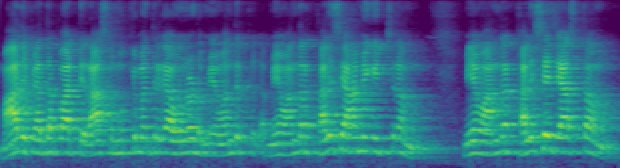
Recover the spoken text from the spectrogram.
మాది పెద్ద పార్టీ రాష్ట్ర ముఖ్యమంత్రిగా ఉన్నాడు. మేమందరం మేమందరం కలిసి హామీకి ఇచ్చినాం. మేము అందరం కలిసే చేస్తాం.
